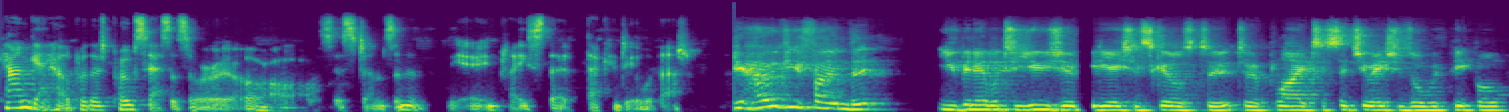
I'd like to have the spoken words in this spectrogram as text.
can get help with those processes or, or, or systems and in place that, that can deal with that. How have you found that you've been able to use your mediation skills to, to apply to situations or with people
